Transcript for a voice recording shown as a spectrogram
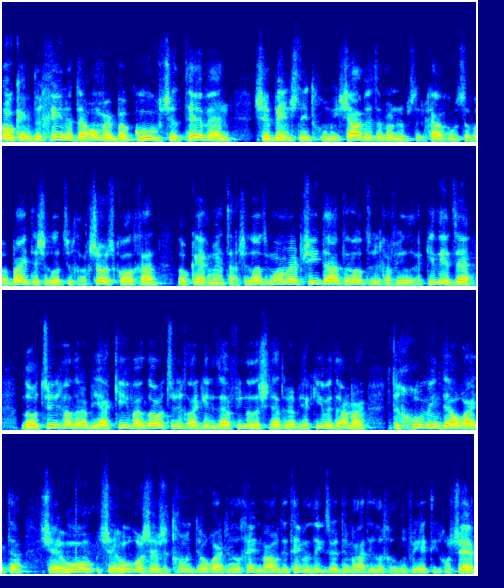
אוקיי, וכן אתה אומר בגוף של תבן שבין שני תחומי שבת, אמרנו ככה בסוף הביתה שלא צריך לחשוש, כל אחד לוקח מהצד שלו, זה כמו אומר פשיטא, אתה לא צריך אפילו להגיד לי את זה, לא צריך לרבי עקיבא, לא צריך להגיד את זה אפילו לשיטת רבי עקיבא, דאמר תחומין דאורייתא, שהוא, שהוא חושב שתחומין דאורייתא, ולכן מהו דתימה לגזור דמעתי לחלופי, הייתי חושב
